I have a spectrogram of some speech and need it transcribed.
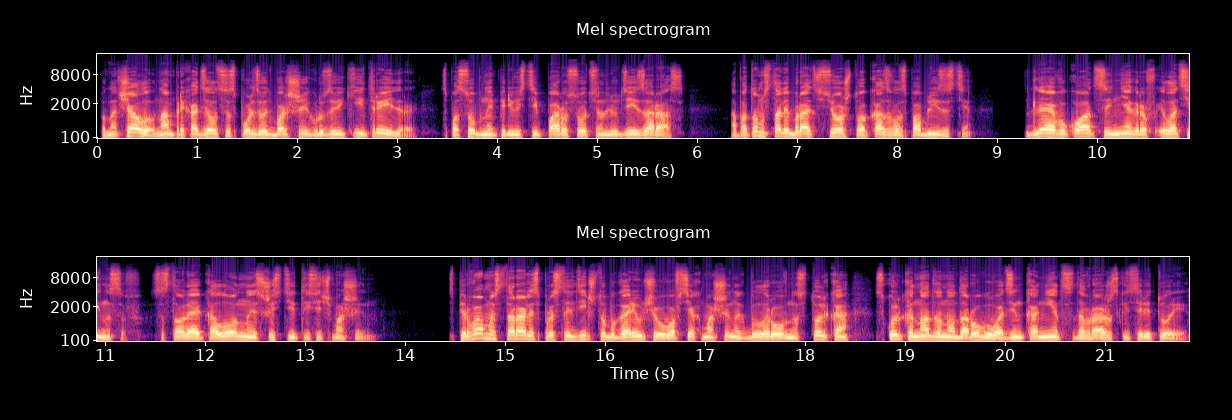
Поначалу нам приходилось использовать большие грузовики и трейлеры, способные перевести пару сотен людей за раз, а потом стали брать все, что оказывалось поблизости – для эвакуации негров и латиносов, составляя колонны из 6 тысяч машин. Сперва мы старались проследить, чтобы горючего во всех машинах было ровно столько, сколько надо на дорогу в один конец до вражеской территории.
